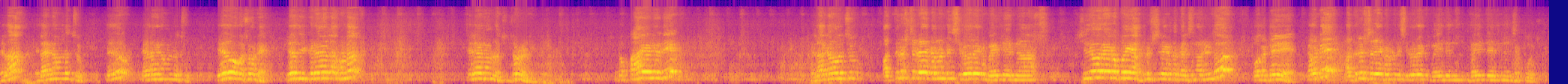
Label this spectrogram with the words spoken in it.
ఎలా? ఎలా అయినా ఉండొచ్చు. లేదు ఎలా అయినా ఉండొచ్చు. ఏదో ఒక చోటే. లేదు ఇక్కడే లేకుండా ఎలా అయినా ఉండొచ్చు. చూడండి. ఒక పాయ అనేది ఎలా కావచ్చు? అదృష్ట రేఖ నుండి శిరోరేఖ బయలుదేరిన శిరోరేఖ పోయి అదృష్ట రేఖతో కలిసిన రెండు ఒకటే. కాబట్టి అదృష్ట రేఖ నుండి శిరోరేఖ బయలుదేరి బయలుదేరిందని చెప్పుకోవచ్చు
